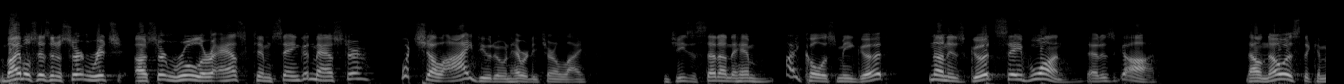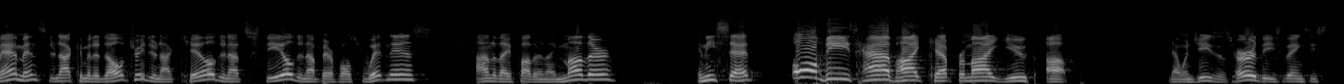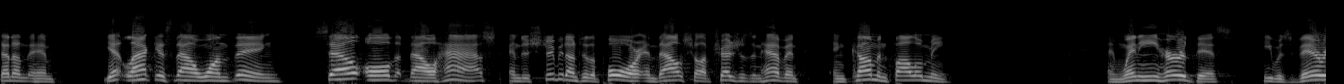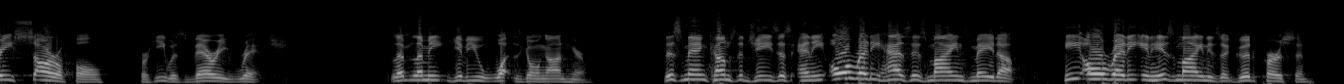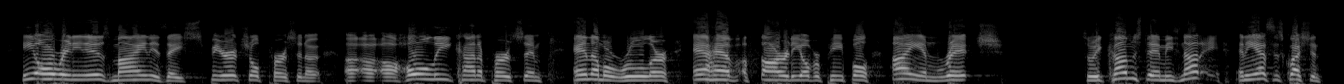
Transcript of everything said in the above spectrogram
The Bible says, "In a certain rich, a certain ruler asked him, saying, Good master, what shall I do to inherit eternal life? And Jesus said unto him, I callest me good. None is good save one, that is God. Thou knowest the commandments do not commit adultery, do not kill, do not steal, do not bear false witness, honor thy father and thy mother. And he said, All these have I kept from my youth up. Now, when Jesus heard these things, he said unto him, Yet lackest thou one thing. Sell all that thou hast, and distribute unto the poor, and thou shalt have treasures in heaven, and come and follow me. And when he heard this, he was very sorrowful, for he was very rich. Let, let me give you what is going on here. This man comes to Jesus, and he already has his mind made up. He already, in his mind, is a good person. He already in his mind is a spiritual person, a, a, a, holy kind of person, and I'm a ruler, and I have authority over people. I am rich. So he comes to him, he's not, and he asks this question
